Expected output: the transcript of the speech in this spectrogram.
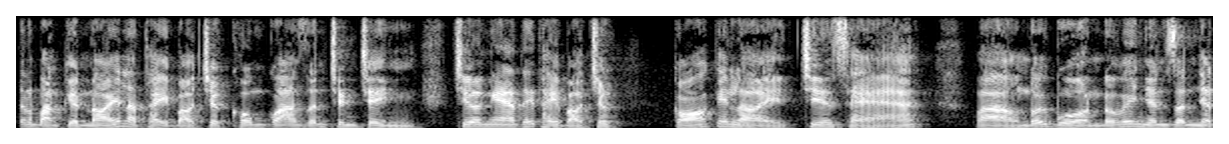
Tức là bạn Quyền nói là thầy Bảo Trực hôm qua dẫn chương trình chưa nghe thấy thầy Bảo Trực có cái lời chia sẻ vào nỗi buồn đối với nhân dân Nhật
